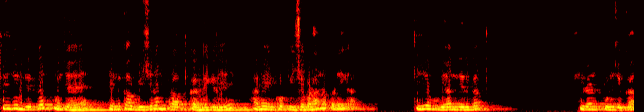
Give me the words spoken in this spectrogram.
तो ये जो निर्गत पुंज है इनका विचलन प्राप्त करने के लिए हमें इनको पीछे बढ़ाना पड़ेगा। तो ये हो गया निर्गत किरण पुंज का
